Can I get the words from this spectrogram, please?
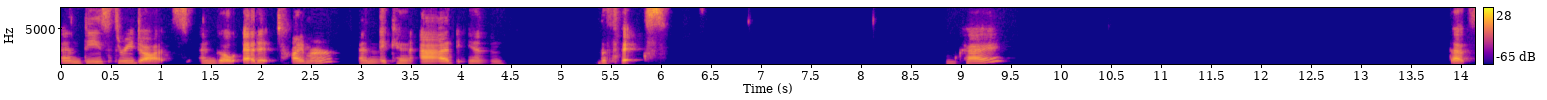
and these three dots and go edit timer and they can add in the fix. Okay. That's,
